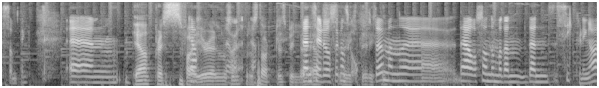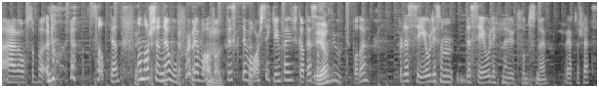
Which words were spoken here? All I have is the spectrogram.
something. Um, ja, Press Fire Ja, eller noe sånt for ja. å starte spillet. den ser du også ganske riktig, ofte, riktig. men uh, det er også noe med den, den siklinga er også bare noe jeg satt igjen. Og nå skjønner jeg hvorfor. Det var faktisk det var sikling, for jeg husker at jeg satt og lurte på det. For det ser jo liksom Det ser jo litt mer ut som snø, rett og slett.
